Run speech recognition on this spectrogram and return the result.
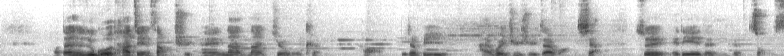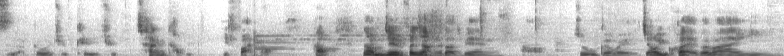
好，但是如果它今天上不去，哎，那那就有可能，好，比特币还会继续再往下。所以 ADA 的一个走势啊，各位去可以去参考一番哦。好，那我们今天分享就到这边。好祝各位交易愉快，拜拜。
